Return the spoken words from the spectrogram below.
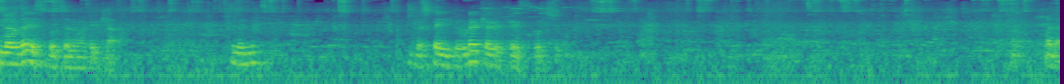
ఇలా కూడా వేసుకోవచ్చు అనమాట ఇట్లా. చూడండి. ఇట్లా స్టైల్గా కూడా ఇట్లా ఇట్లా వేసుకోవచ్చు. అలా.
